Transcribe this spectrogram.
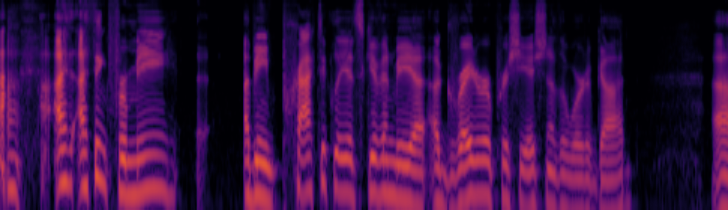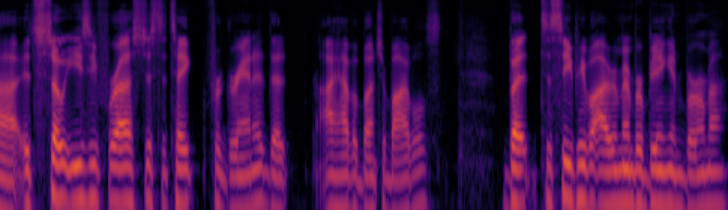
I, I think for me, I mean, practically, it's given me a, a greater appreciation of the Word of God. Uh, it's so easy for us just to take for granted that I have a bunch of Bibles, but to see people, I remember being in Burma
